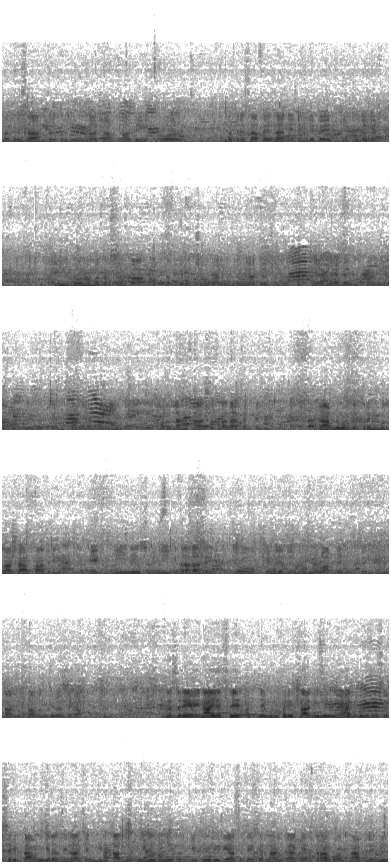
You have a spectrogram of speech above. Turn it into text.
مدرسہ حضرت رحم اللہ شاہ قادری اور مدرسہ فیضان اہل بیت کی تو نگر ان دونوں مدرسوں کا مکتب کے بچوں کا الحمدللہ جلسہ منعقد کیا گیا ہے، اس پر اللہ رب العزت کے احسان عظیم ہیں اور اللہ کا شکر ادا کرتے ہیں۔ دارالعلوم حضرت رحم اللہ شاہ قادری ایک دینی سنی ادارہ ہے جو شہر دلور میں واقع ہے سنگی تعلق داون گرہ ضلع۔ نظر عنایت سے اپنے منفرد تعلیمی معیار کی وجہ سے صرف داونگیرہ ضلع چنگری تعلق میں ہی نہیں، بلکہ پوری ریاست کرناٹکا کے اطراف و اطناف میں بھی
